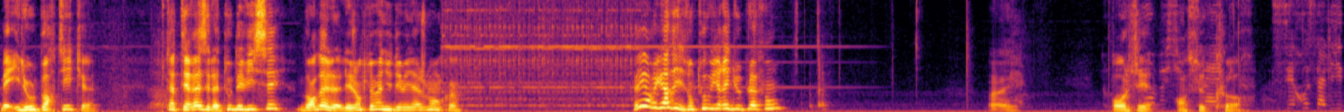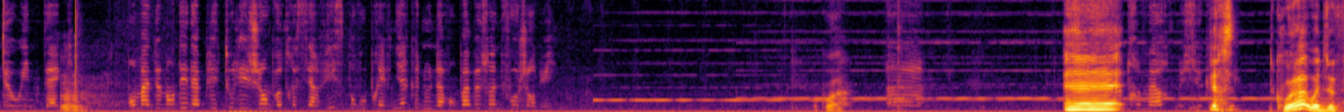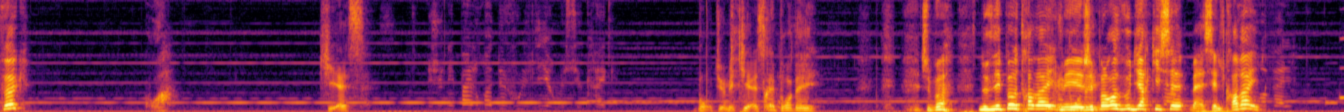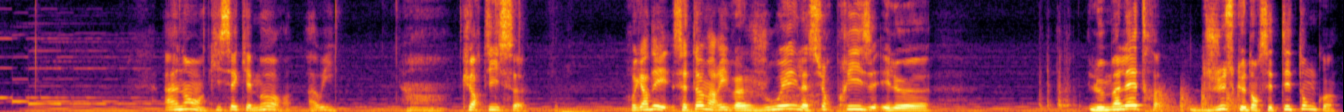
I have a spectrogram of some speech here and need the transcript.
Mais il est où le portique? Putain, Thérèse, elle a tout dévissé. Bordel, les gentlemen du déménagement, quoi. Eh, regardez, ils ont tout viré du plafond. Ouais. Oh, j'ai... Bonjour, Oh, ce Craig. corps. C'est Rosalie de Wintech. Hmm. On m'a demandé d'appeler tous les gens de votre service pour vous prévenir que nous n'avons pas besoin de vous aujourd'hui. Pourquoi? Euh, Euh... meurtre, monsieur. Quoi? What the fuck? Quoi? Qui est-ce? Bon Dieu, mais qui est-ce? Répondez Je sais pas... Ne venez pas au travail, mais j'ai pas le droit de vous dire qui c'est. Bah, c'est le travail. Ah non, qui c'est qui est mort? Ah oui. Oh, Curtis. Regardez, cet homme arrive à jouer la surprise et le... Le mal-être jusque dans ses tétons, quoi.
